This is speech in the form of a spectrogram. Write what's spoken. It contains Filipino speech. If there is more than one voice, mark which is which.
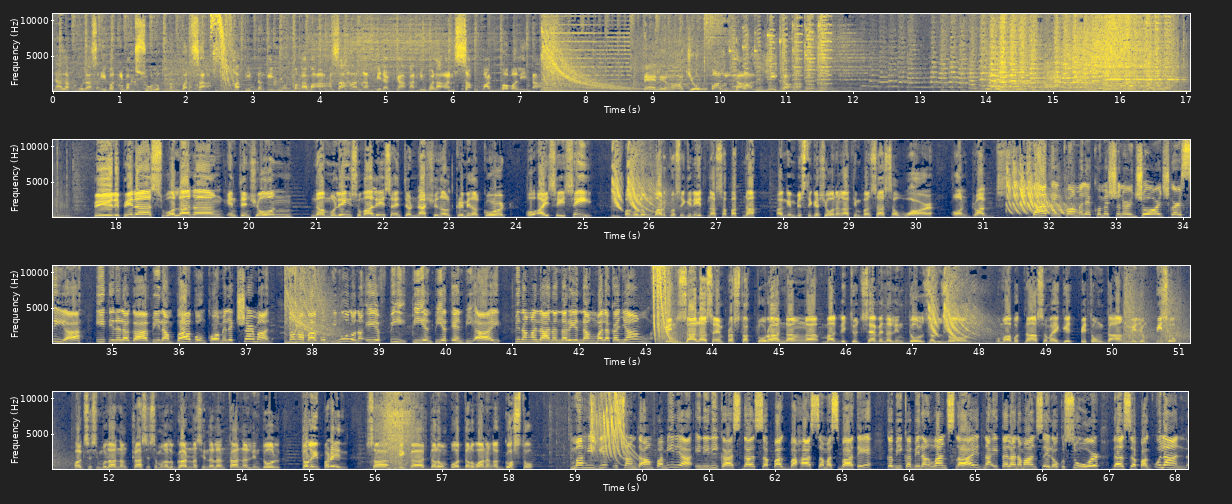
Speaker 1: ikinalak mula sa iba't ibang sulok ng bansa. Hatid ng inyong mga maaasahan at pinagkakatiwalaan sa pagbabalita. Teleradyo Balita. Balita.
Speaker 2: Pilipinas wala nang intensyon na muling sumali sa International Criminal Court o ICC. Pangulong Marcos iginit na sapat na ang investigasyon ng ating bansa sa war on drugs.
Speaker 3: Dating COMELEC Commissioner George Garcia itinalaga bilang bagong COMELEC chairman. Mga bagong pinuno ng AFP, PNP at NBI, pinangalanan na rin ng Malacanang.
Speaker 2: Pinsala sa infrastruktura ng uh, magnitude 7 na lindol sa Luzon, umabot na sa mahigit 700 milyong piso. Pagsisimula ng klase sa mga lugar na sinalanta ng lindol, tuloy pa rin sa ika-22 ng Agosto
Speaker 3: Mahigit isang daang pamilya inilikas dahil sa pagbahas sa Masbate, kabi-kabilang landslide na itala naman sa Ilocos Sur dahil sa pag-ulan.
